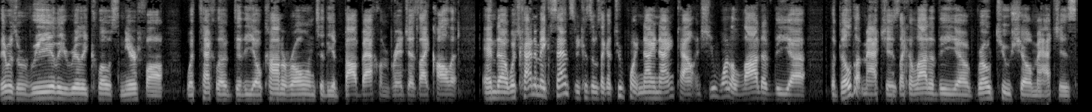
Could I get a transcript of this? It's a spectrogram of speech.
There was a really really close near fall with Thekla did the O'Connor roll into the Bob Backlund bridge as I call it, and uh, which kind of makes sense because it was like a two point nine nine count, and she won a lot of the uh, the build up matches, like a lot of the uh, Road to show matches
